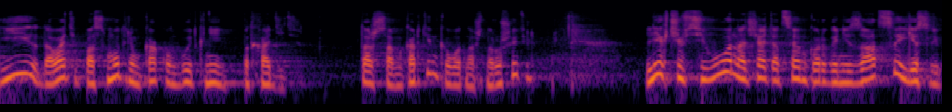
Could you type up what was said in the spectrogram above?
и давайте посмотрим, как он будет к ней подходить. Та же самая картинка, вот наш нарушитель. Легче всего начать оценку организации, если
